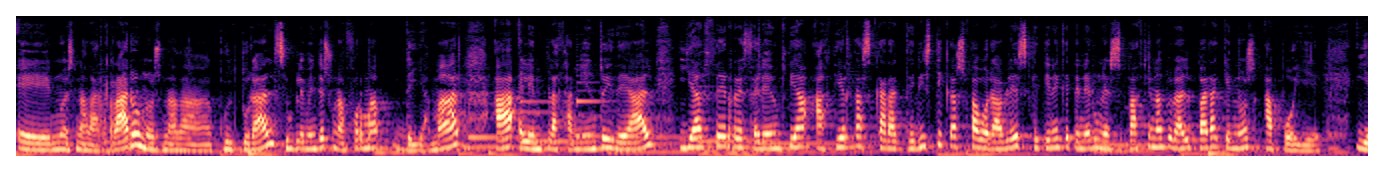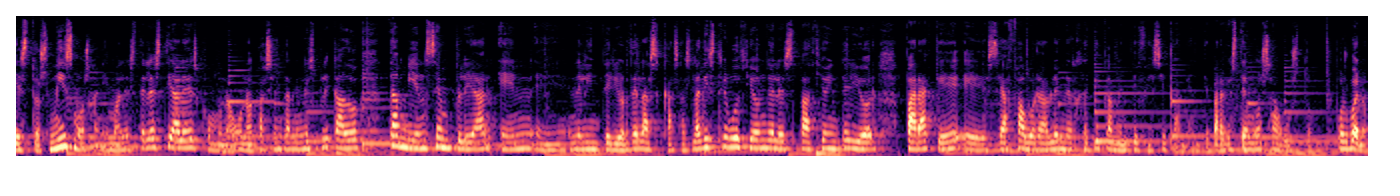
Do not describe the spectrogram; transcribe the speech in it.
eh, no es nada raro, no es nada cultural, simplemente es una forma de llamar a el emplazamiento ideal y hace referencia a ciertas características favorables que tiene que tener un espacio natural para que nos apoye. Y estos mismos animales celestiales, como en alguna ocasión también he explicado, también se emplean en, eh, el interior de las casas, la distribución del espacio interior para que eh, sea favorable energéticamente y físicamente, para que estemos a gusto. Pues bueno,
